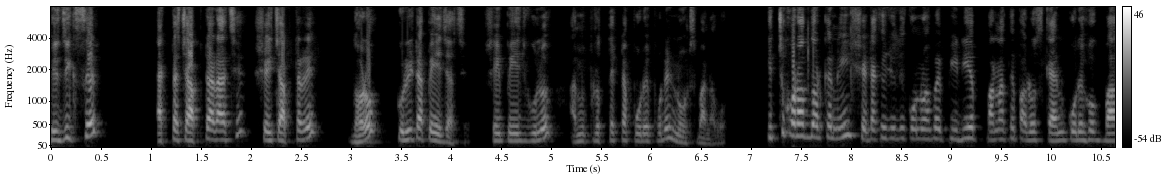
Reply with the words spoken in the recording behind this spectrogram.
ফিজিক্সের একটা চ্যাপ্টার আছে, সেই চ্যাপ্টারে ধরো কুড়িটা পেজ আছে। সেই পেজগুলো আমি প্রত্যেকটা পড়ে পড়ে নোটস বানাবো। কিচ্ছু করার দরকার নেই, সেটাকে যদি কোনোভাবে পিডিএফ বানাতে পারো স্ক্যান করে হোক বা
